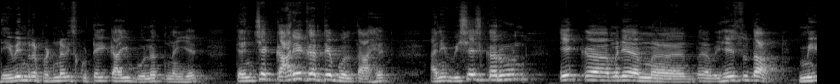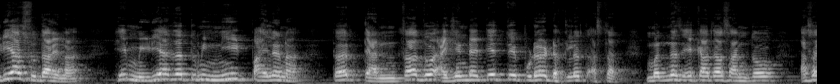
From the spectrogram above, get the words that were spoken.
देवेंद्र फडणवीस कुठेही काही बोलत नाही आहेत त्यांचे कार्यकर्ते बोलत आहेत. आणि विशेष करून एक म्हणजे हे सुद्धा मीडियासुद्धा आहे ना हे मीडिया जर तुम्ही नीट पाहिलं ना तर त्यांचा जो अजेंडा आहे तेच ते पुढं ढकलत असतात. मधनंच एखादा सांगतो असा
